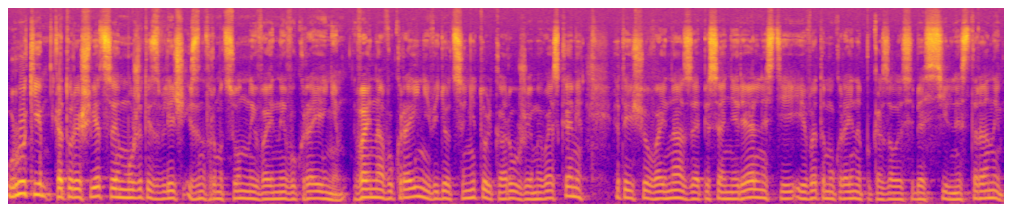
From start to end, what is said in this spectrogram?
Уроки, которые Швеция может извлечь из информационной войны в Украине. Война в Украине ведется не только оружием и войсками, это еще война за описание реальности, и в этом Украина показала себя с сильной стороны.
